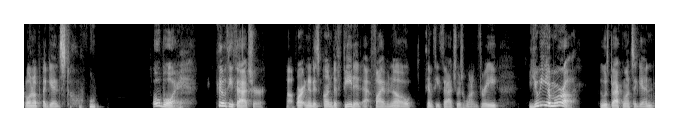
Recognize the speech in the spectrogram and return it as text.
going up against, oh boy, Timothy Thatcher. Uh, Barnett is undefeated at 5 0. Timothy Thatcher is 1 and 3. Yuya Uemura, who is back once again,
